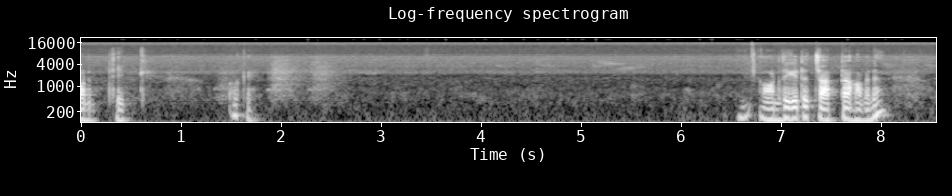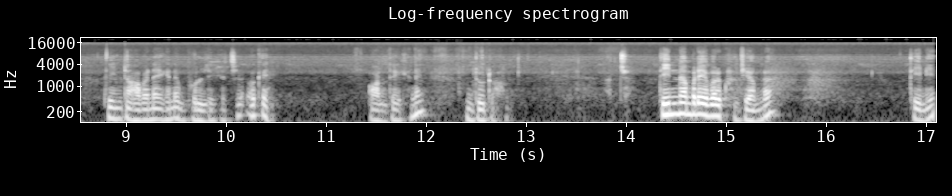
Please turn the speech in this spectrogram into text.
অর্ধেক। ওকে অর্ধেক এটা চারটা হবে না, তিনটা হবে না, এখানে ভুল লিখেছে। ওকে অর্ধেক এখানে দুটো হবে। আচ্ছা তিন নম্বরে এবার খুঁজি আমরা। তিনে।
